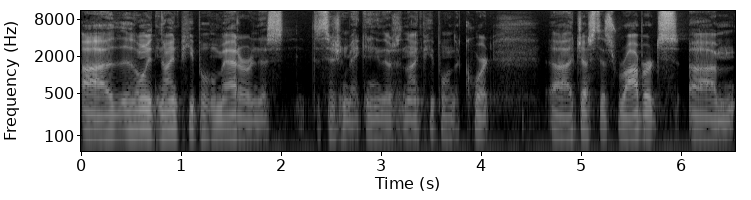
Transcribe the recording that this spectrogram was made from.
Uh, there's only nine people who matter in this decision making. There's nine people on the court. Uh, Justice Roberts, um,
